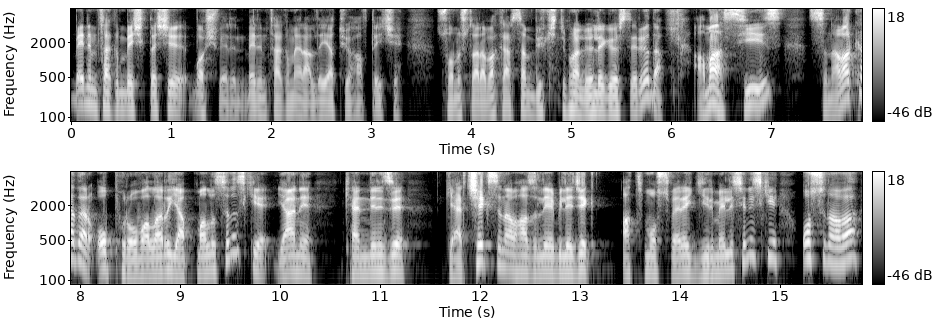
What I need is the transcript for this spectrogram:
Benim takım Beşiktaş'ı boş verin. Benim takım herhalde yatıyor hafta içi. Sonuçlara bakarsam büyük ihtimal öyle gösteriyor da. Ama siz sınava kadar o provaları yapmalısınız ki yani kendinizi gerçek sınav hazırlayabilecek atmosfere girmelisiniz ki o sınava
